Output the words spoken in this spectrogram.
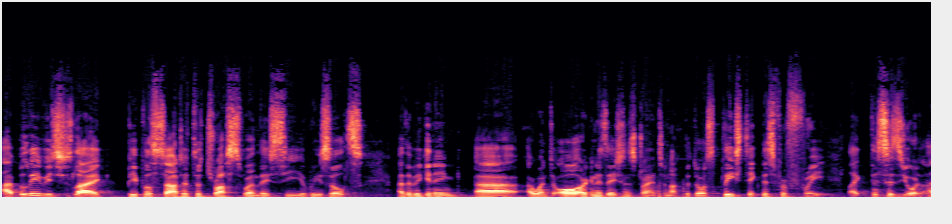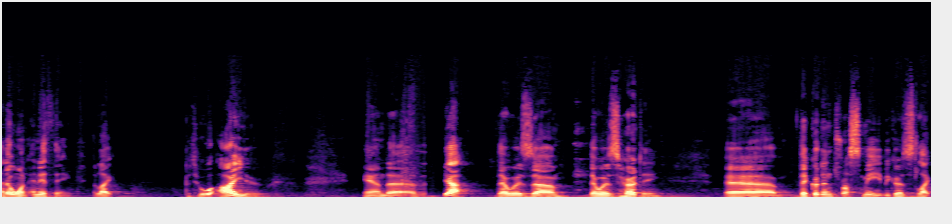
I believe it's just like people started to trust when they see results. At the beginning, uh, I went to all organizations trying to knock the doors. Please take this for free. Like, this is yours. I don't want anything. They're like, but who are you? And uh, yeah, there was, um, there was hurting. Uh, they couldn't trust me because, like,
